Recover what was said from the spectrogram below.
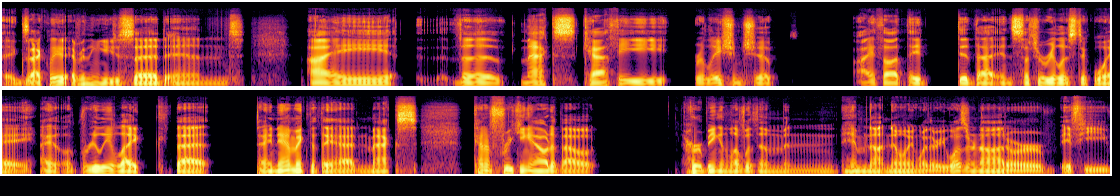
exactly everything you just said, and I the Max Kathy relationship. I thought they did that in such a realistic way. I really like that dynamic that they had, and Max kind of freaking out about her being in love with him and him not knowing whether he was or not, or if he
